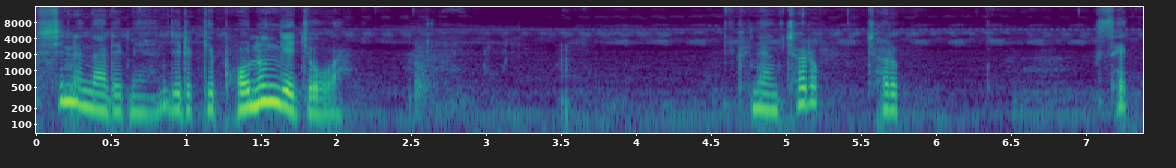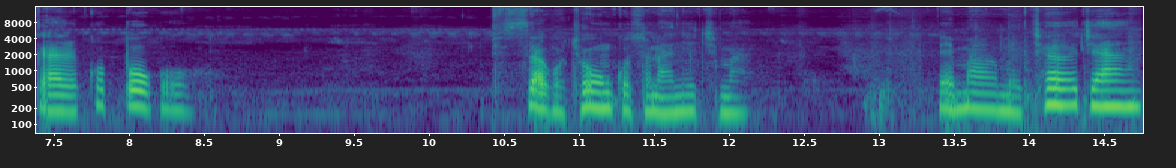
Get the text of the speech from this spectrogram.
쉬는 날이면 이렇게 보는 게 좋아. 그냥 초록초록 색깔 꽃 보고 비싸고 좋은 곳은 아니지만 내 마음의 저장.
